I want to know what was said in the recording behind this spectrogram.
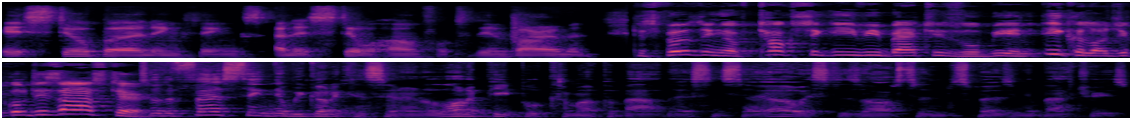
it's still burning things and it's still harmful to the environment. Disposing of toxic EV batteries will be an ecological disaster. So the first thing that we've got to consider, and a lot of people come up about this and say, oh, it's disaster in disposing of batteries.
